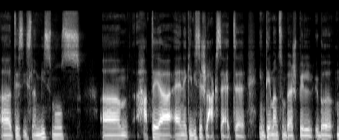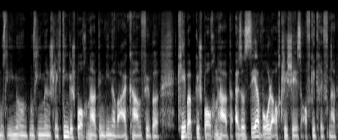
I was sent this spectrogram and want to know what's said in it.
äh, des Islamismus ähm, hatte ja eine gewisse Schlagseite, indem man zum Beispiel über Muslime und Musliminnen schlechthin gesprochen hat, im Wiener Wahlkampf über Kebab gesprochen hat, also sehr wohl auch Klischees aufgegriffen hat.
